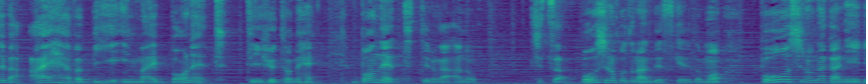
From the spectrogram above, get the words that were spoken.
例えば I have a bee in my bonnet っていうとねボネットっていうのがあの実は帽子のことなんですけれども帽子の中に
